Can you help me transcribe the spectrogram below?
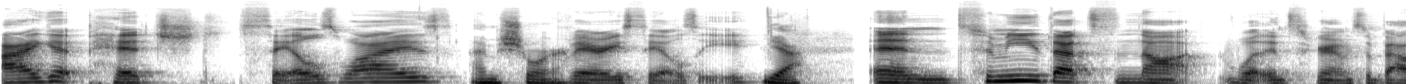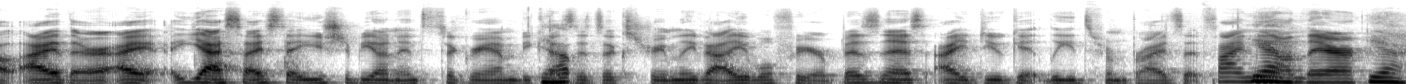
I get pitched sales wise. I'm sure. Very salesy. Yeah. And to me, that's not what Instagram's about either. I yes, I say you should be on Instagram because yep. it's extremely valuable for your business. I do get leads from brides that find yeah. me on there. Yeah.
